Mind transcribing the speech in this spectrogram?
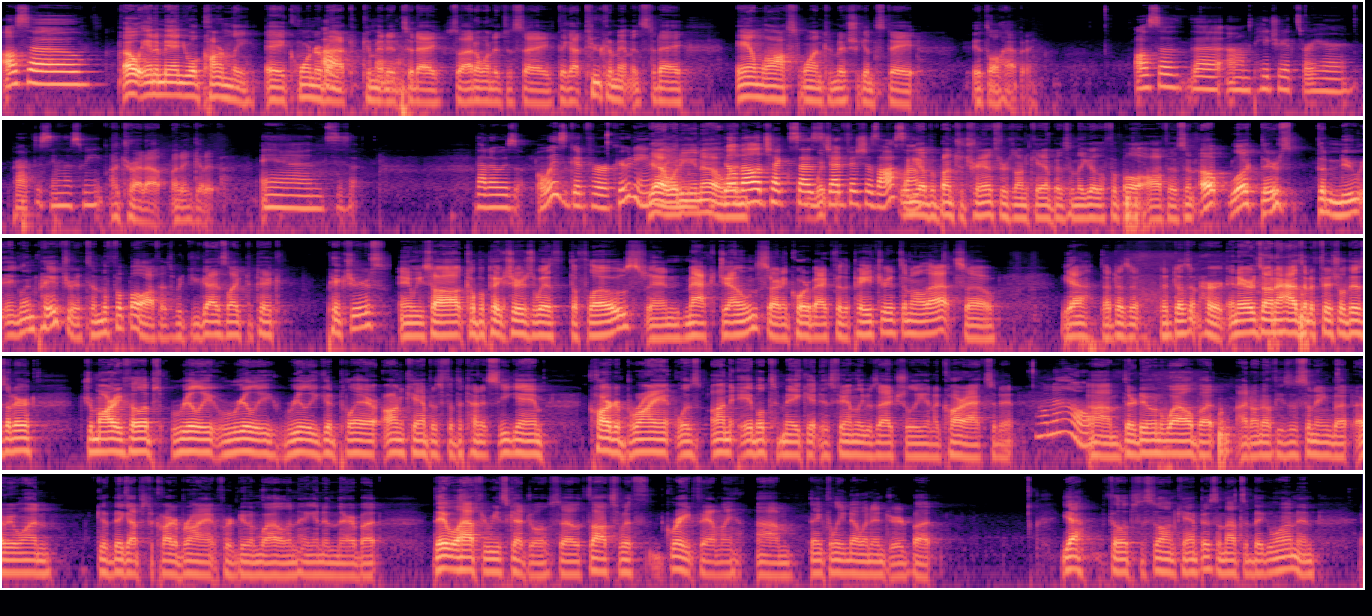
also Oh, and Emmanuel Carnley, a cornerback, Oh, committed today. So I don't want to just say they got two commitments today, and lost one to Michigan State. It's all happening. Also the um, Patriots were here practicing this week, I tried out. I didn't get it. and that it was always good for recruiting. Yeah, what when do you know? Bill When- Belichick says when- Jedd Fisch is awesome. When you have a bunch of transfers on campus and they go to the football office, and oh, look, there's the New England Patriots in the football office. Would you guys like to take pictures? And we saw a couple pictures with the Flows and Mac Jones starting quarterback for the Patriots and all that. So, yeah, that doesn't that doesn't hurt. And Arizona has an official visitor, Jamari Phillips, really, really, really good player on campus for the Tennessee game. Carter Bryant was unable to make it. His family was actually in a car accident. oh no. Um, they're doing well, but I don't know if he's listening. But everyone, give big ups to Carter Bryant for doing well and hanging in there. But they will have to reschedule. So thoughts with great family. Um, thankfully, no one injured. But yeah, Phillips is still on campus, and that's a big one. And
